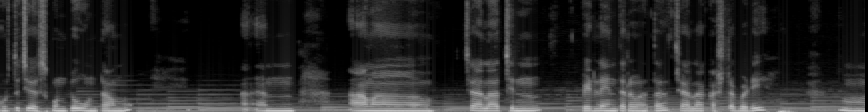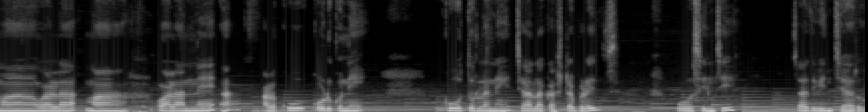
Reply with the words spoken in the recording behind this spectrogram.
గుర్తు చేసుకుంటూ ఉంటాము. ఆమె చాలా చిన్న పెళ్ళైన తర్వాత చాలా కష్టపడి మా వాళ్ళ మా వాళ్ళ అన్నయ్య వాళ్ళ కూ కొడుకుని కూతుర్లని చాలా కష్టపడి పోషించి చదివించారు.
